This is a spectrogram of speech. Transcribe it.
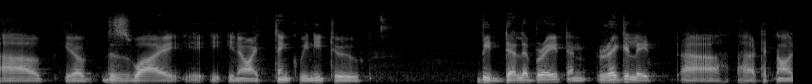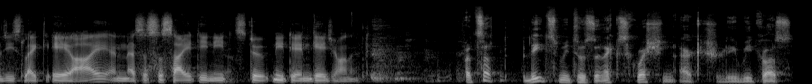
uh, you know this is why you know I think we need to be deliberate and regulate technologies like AI, and as a society needs to need to engage on it. But that leads me to the next question, actually, because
